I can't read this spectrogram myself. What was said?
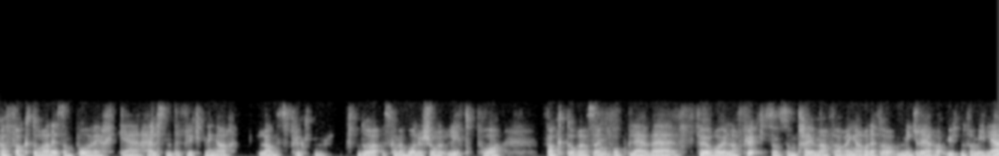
hva faktorer det er som påvirker helsen til flyktninger langs flukten. Da skal vi både se litt på faktorer som en opplever før og under flukt, sånn som traumeerfaringer og dette å migrere uten familie.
